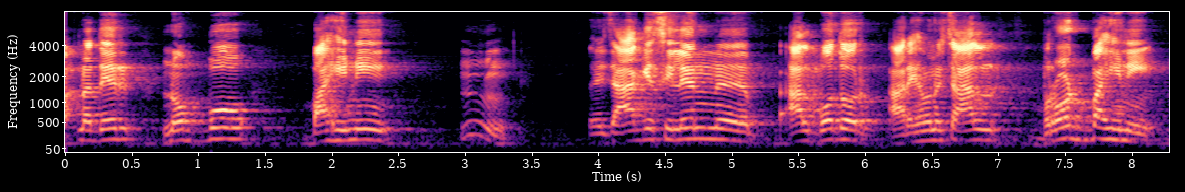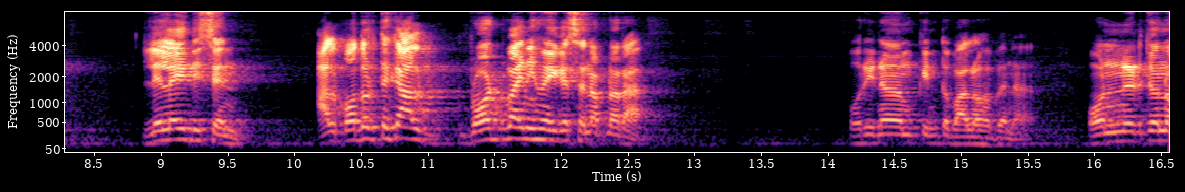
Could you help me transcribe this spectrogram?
আপনাদের নব্য বাহিনী, হুম, এই যে আগে ছিলেন আল বদর আর এখন হচ্ছে আল ব্রড বাহিনী লেলাই দিছেন। আল বদর থেকে আল ব্রড বাহিনী হয়ে গেছেন আপনারা। পরিণাম কিন্তু ভালো হবে না। অন্যের জন্য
